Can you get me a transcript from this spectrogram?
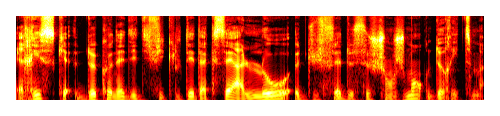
risquent de connaître des difficultés d'accès à l'eau du fait de ce changement de rythme.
